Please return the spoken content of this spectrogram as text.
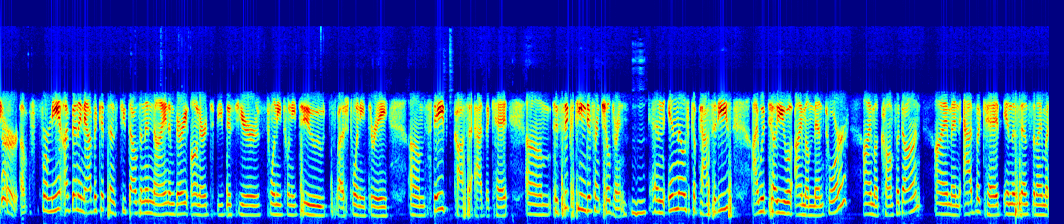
Sure. Uh, for me, I've been an advocate since 2009. I'm very honored to be this year's 2022 slash 23 um, state CASA advocate um, to 16 different children. Mm-hmm. And in those capacities, I would tell you I'm a mentor, I'm a confidant, I'm an advocate in the sense that I'm a,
